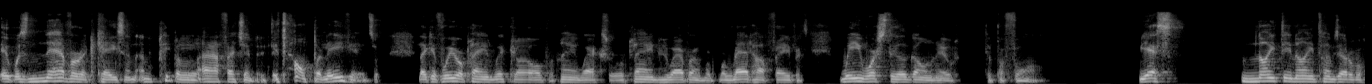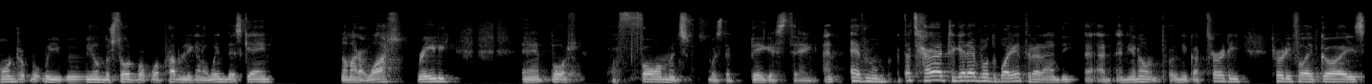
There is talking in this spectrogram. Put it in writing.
it was never a case, and, and people laugh at you, they don't believe you. It's like if we were playing Wicklow, we're playing Wex, or we're playing whoever, and we're, we're red hot favourites, we were still going out to perform. Yes, 99 times out of 100, we, we understood we're, we're probably going to win this game, no matter what, really. Um, but performance was the biggest thing. And everyone, that's hard to get everyone to buy into that, Andy. And, and you know, when you've got 30, 35 guys,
